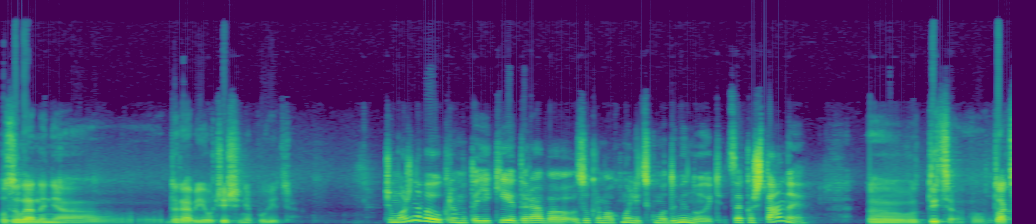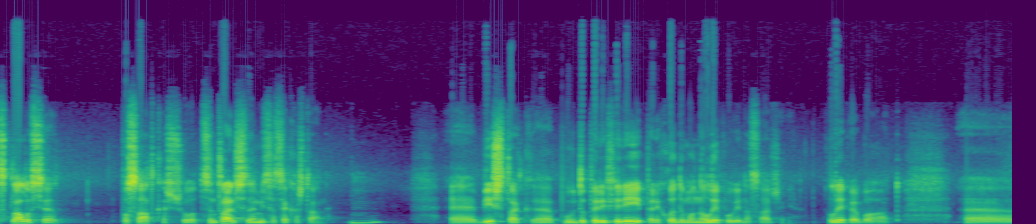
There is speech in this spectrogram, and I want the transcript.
озеленення дерев і очищення повітря. Чи можна виокремити, які дерева, зокрема у Хмельницькому, домінують? Це каштани? Е, Дивіться, так склалося посадка, що центральне частина міста це каштани. Е, Більш так е, до периферії переходимо на липові насадження. Липи багато. Е,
